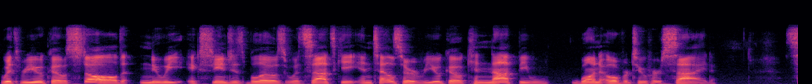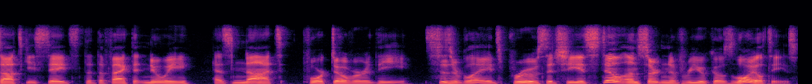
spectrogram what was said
With Ryuko stalled, Nui exchanges blows with Satsuki and tells her Ryuko cannot be won over to her side. Satsuki states that the fact that Nui has not forked over the scissor blades proves that she is still uncertain of Ryuko's loyalties.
